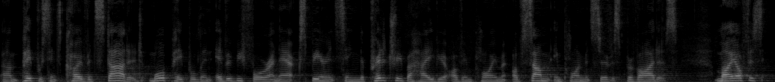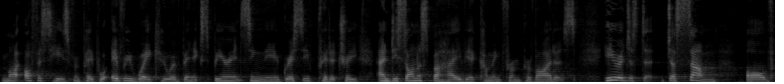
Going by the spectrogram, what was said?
um, people since COVID started, more people than ever before are now experiencing the predatory behaviour of, of some employment service providers. My office, my office hears from people every week who have been experiencing the aggressive, predatory and dishonest behaviour coming from providers. Here are just, just some of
